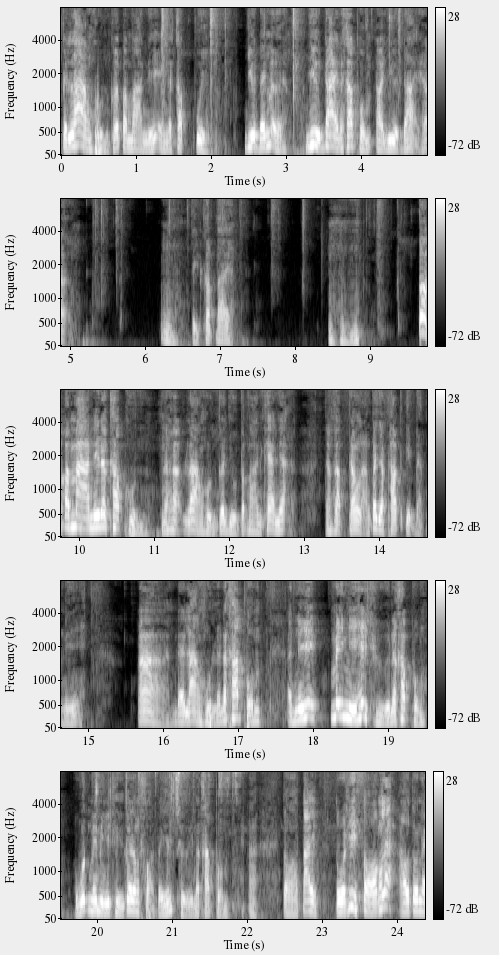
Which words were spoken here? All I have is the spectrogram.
เป็นร่างหุ่นก็ประมาณนี้เองนะครับ อุ้ยยืดได้ไหมเอ่ยยืดได้นะครับ ผมอ่ายืดได้ฮะ อืมติดเข้าไปก็ประมาณนี้นะครับหุ่นนะครับร่างหุ่นก็อยู่ประมาณแค่เนี้ยนะครับข้างหลังก็จะพับเก็บแบบนี้ อ่า ได้ร่างหุ่นแล้วนะครับ ผม อันนี้ไม่มีให้ถือนะครับ ผมอาวุธไม่มีถือก็ต้องถอดไปเฉยๆนะครับ ผม อะต่อไปตัวที่สองละเอาตัวไหน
